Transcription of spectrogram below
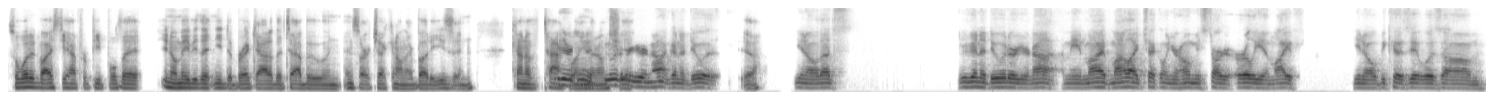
So, what advice do you have for people that you know maybe that need to break out of the taboo and, and start checking on their buddies and kind of tackling their own shit? you're not gonna do it. Yeah, you know that's you're gonna do it or you're not. I mean, my my like check on your homies started early in life, you know, because it was um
